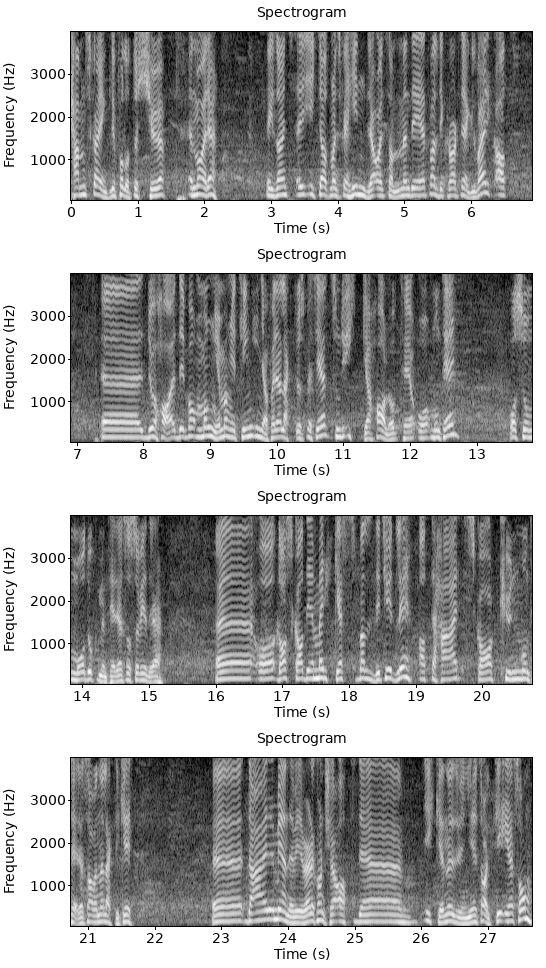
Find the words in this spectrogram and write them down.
hvem skal egentlig få lov til å kjøpe en vare. Ikke, sant? ikke at man skal hindre alt sammen, men det er et veldig klart regelverk at eh, du har, det er mange mange ting innenfor elektro spesielt som du ikke har lov til å montere, og som må dokumenteres osv. Og, eh, og da skal det merkes veldig tydelig at det her skal kun monteres av en elektriker. Uh, der mener vi vel kanskje at det ikke nødvendigvis alltid er sånn.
